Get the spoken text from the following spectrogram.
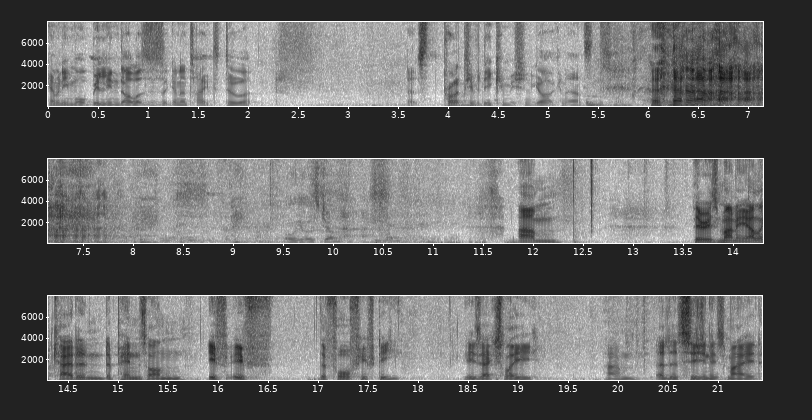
How many more billion dollars is it going to take to do it? That's the Productivity Commission guy can answer this one. All yours, John. Um, there is money allocated and depends on if, if the 450 is actually um, a decision is made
